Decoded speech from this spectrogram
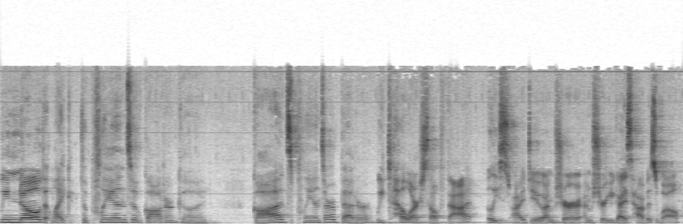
We know that, like, the plans of God are good. God's plans are better. We tell ourselves that. At least I do. I'm sure I'm sure you guys have as well.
